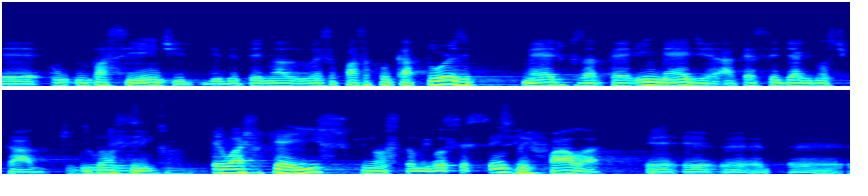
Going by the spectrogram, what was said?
é, um, um, paciente de determinada doença passa por 14 médicos até, em média, até ser diagnosticado. então, assim, eu acho que é isso que nós estamos. E você sempre Sim. fala é, é, é, é,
